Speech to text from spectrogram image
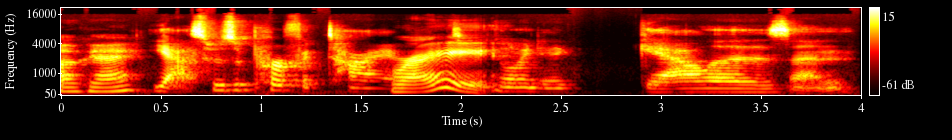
Okay. yeah. So it was a perfect time. Right. Going to galas and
